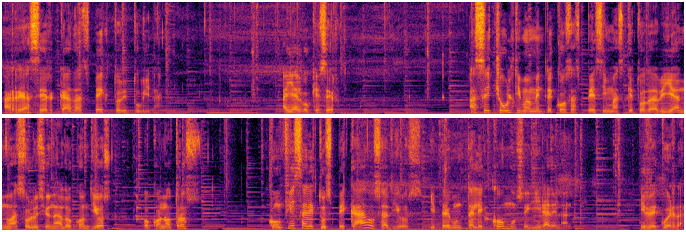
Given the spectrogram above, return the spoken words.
a rehacer cada aspecto de tu vida. Hay algo que hacer. ¿Has hecho últimamente cosas pésimas que todavía no has solucionado con Dios o con otros? Confiésale tus pecados a Dios y pregúntale cómo seguir adelante. Y recuerda,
